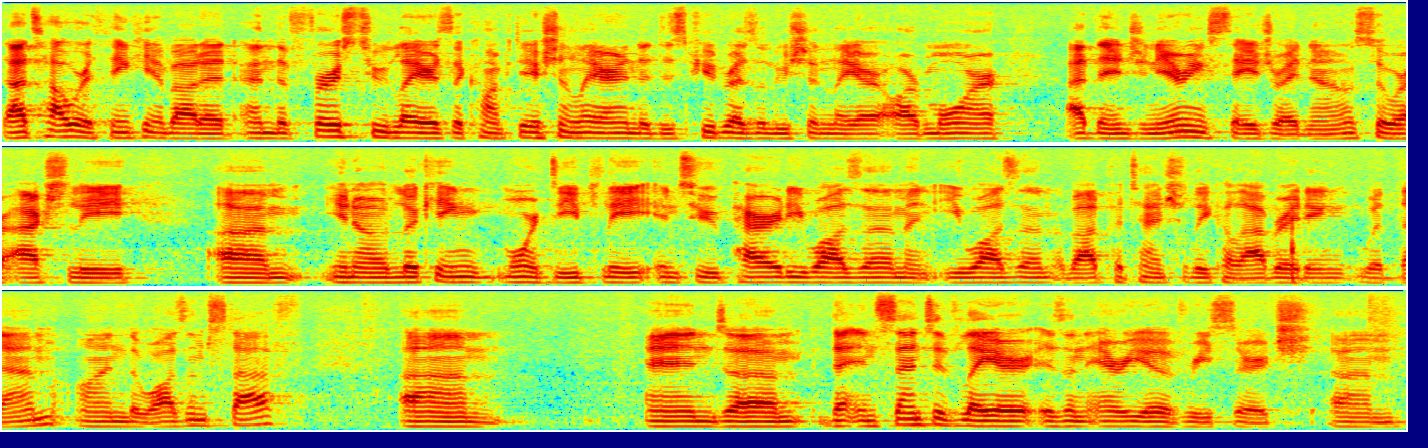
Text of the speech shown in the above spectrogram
that's how we're thinking about it. And the first two layers, the computation layer and the dispute resolution layer, are more at the engineering stage right now. So we're actually um, you know, looking more deeply into parity WASM and eWASM about potentially collaborating with them on the WASM stuff. Um, and um, the incentive layer is an area of research um,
